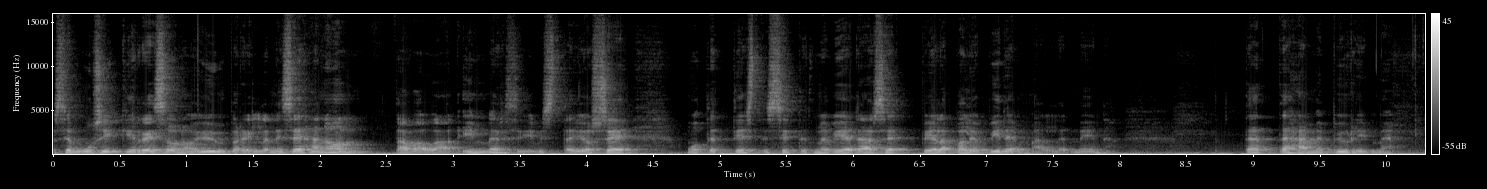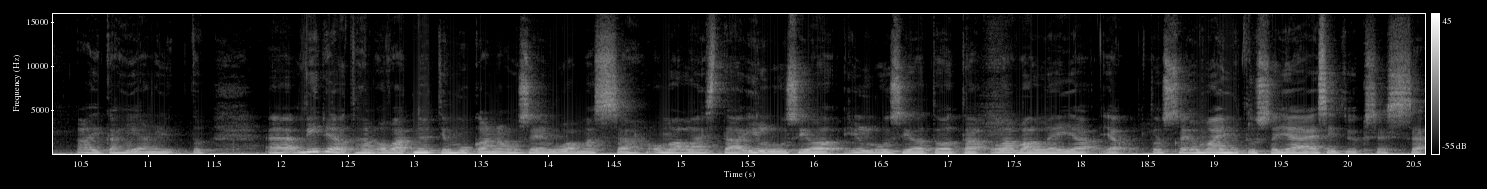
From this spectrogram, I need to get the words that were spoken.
se musiikki resonoi ympärillä, niin sehän on tavallaan immersiivistä jo se, mutta tietysti sitten, että me viedään se vielä paljon pidemmälle, niin tähän me pyrimme. Aika hieno juttu. Videothan ovat nyt jo mukana usein luomassa omanlaista illuusio, illuusio tuota lavalle ja, ja tuossa jo mainitussa jääesityksessä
